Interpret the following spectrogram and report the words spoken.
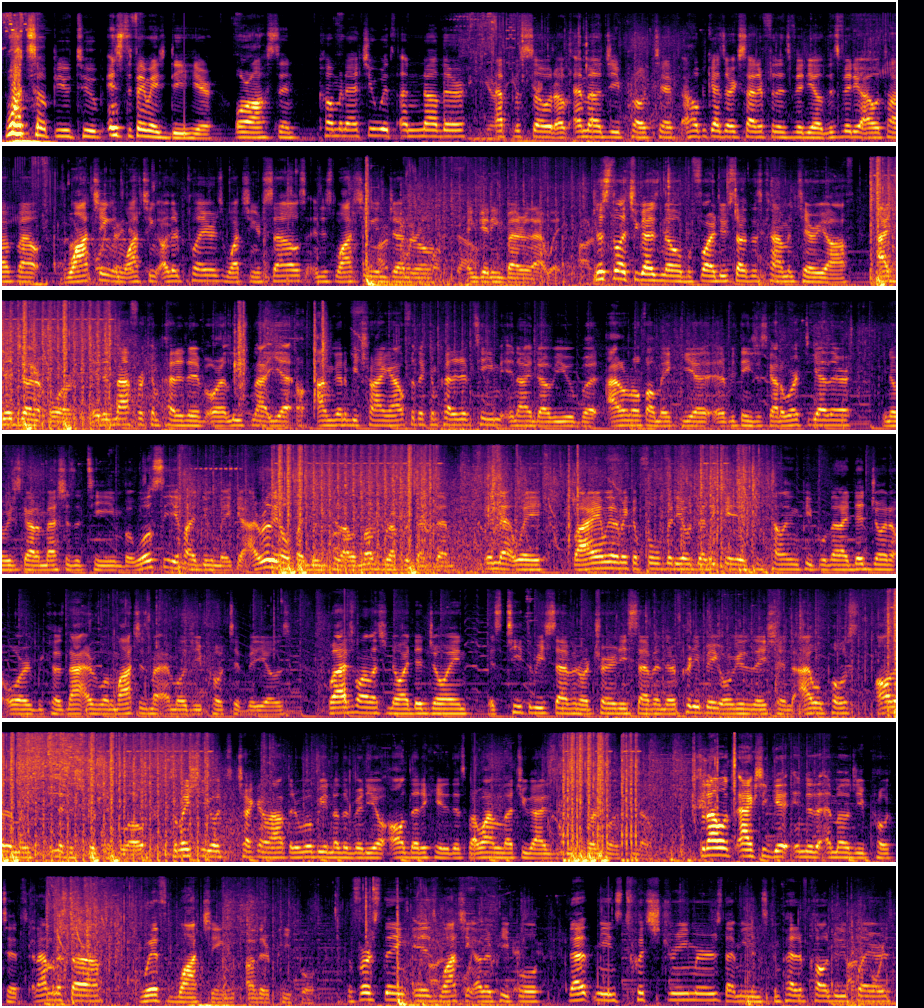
What's up YouTube? InstantFame HD here, or Austin, coming at you with another episode of MLG Pro Tips. I hope you guys are excited for this video. This video I will talk about watching and watching other players, watching yourselves, and just watching in general and getting better that way. Just to let you guys know before I do start this commentary off, I did join an org. It is not for competitive, or at least not yet. I'm going to be trying out for the competitive team in IW, but I don't know if I'll make it yet. Everything's just got to work together. You know, we just got to mesh as a team, but we'll see if I do make it. I really hope I do because I would love to represent them in that way, but I am going to make a full video dedicated to telling people that I did join an org because not everyone watches my MLG Pro Tip videos. But I just want to let you know I did join. It's T37 or Trinity 7. They're a pretty big organization. I will post all their links in the description below. So make sure you go check them out. There will be another video all dedicated to this, but I want to let you guys be the first ones to know. So now let's actually get into the MLG Pro Tips. And I'm going to start off with watching other people. The first thing is watching other people. That means Twitch streamers, that means competitive Call of Duty players.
